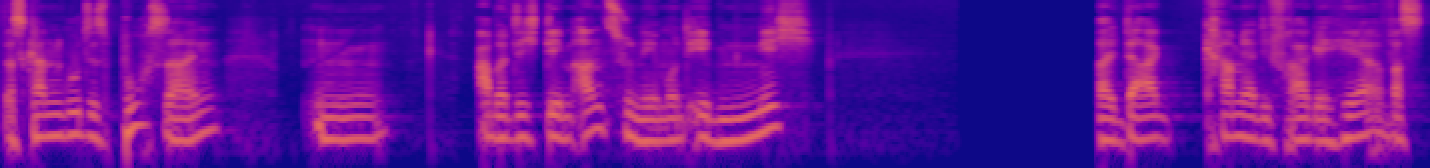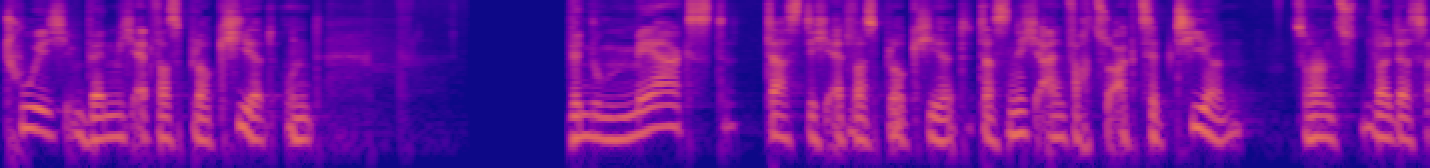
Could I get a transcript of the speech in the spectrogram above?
Das kann ein gutes Buch sein, mm, aber dich dem anzunehmen und eben nicht, weil da kam ja die Frage her, was tue ich, wenn mich etwas blockiert? Und wenn du merkst, dass dich etwas blockiert, das nicht einfach zu akzeptieren, sondern weil das,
